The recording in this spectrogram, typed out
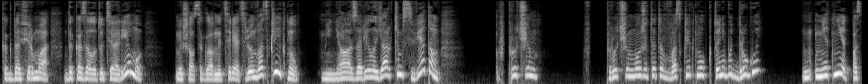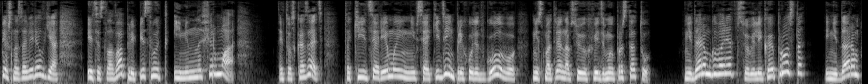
когда Ферма доказал эту теорему, мешался главный терятель, он воскликнул. «Меня озарило ярким светом!» Впрочем, впрочем, может, это воскликнул кто-нибудь другой? «Нет-нет», — поспешно заверил я, — «эти слова приписывают именно Ферма. И то сказать, такие теоремы не всякий день приходят в голову, несмотря на всю их видимую простоту. Недаром говорят, все великое просто, и недаром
